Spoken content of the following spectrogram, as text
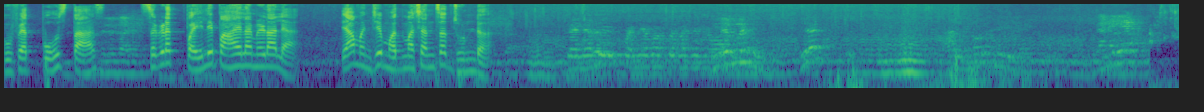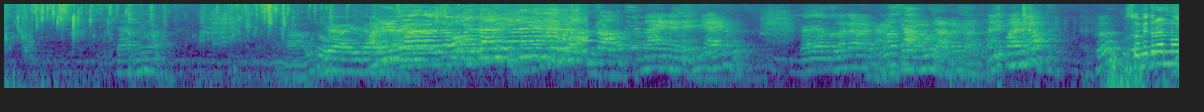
गुफ्यात पोहोचताच सगळ्यात पहिले पाहायला मिळाल्या त्या म्हणजे मधमाशांचा झुंड. सो मित्रांनो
